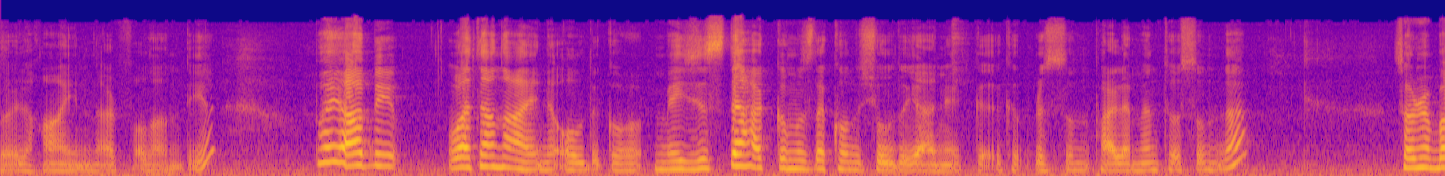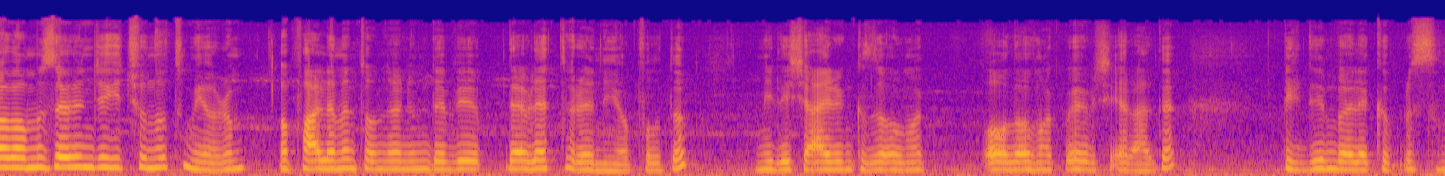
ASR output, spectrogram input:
böyle hainler falan diye. Bayağı bir vatan haini olduk o. Mecliste hakkımızda konuşuldu yani Kı- Kıbrıs'ın parlamentosunda. Sonra babamız ölünce hiç unutmuyorum. O parlamentonun önünde bir devlet töreni yapıldı. Milli şairin kızı olmak, oğlu olmak böyle bir şey herhalde. Bildiğim böyle Kıbrıs'ın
